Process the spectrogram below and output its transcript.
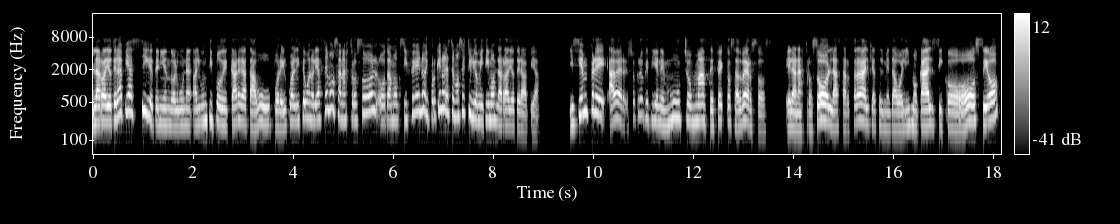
la radioterapia sigue teniendo algún tipo de carga tabú por el cual dice, bueno, le hacemos anastrozol o tamoxifeno y ¿por qué no le hacemos esto y le omitimos la radioterapia? Y siempre, a ver, yo creo que tiene muchos más efectos adversos el anastrozol, las artralgias, el metabolismo cálcico óseo,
